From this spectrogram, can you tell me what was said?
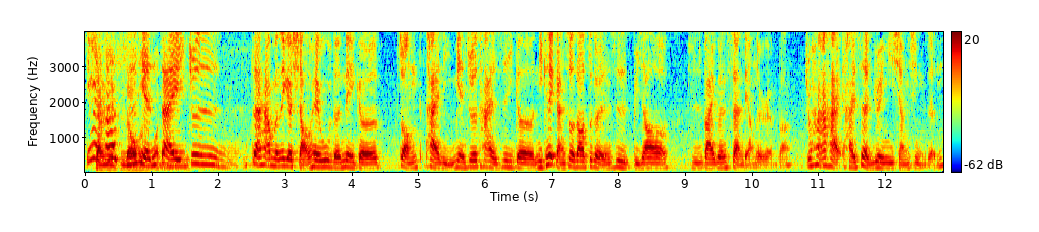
因为他石田在就是在他们那个小黑屋的那个。状态里面，就是他也是一个，你可以感受到这个人是比较直白跟善良的人吧？就他还还是很愿意相信人。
